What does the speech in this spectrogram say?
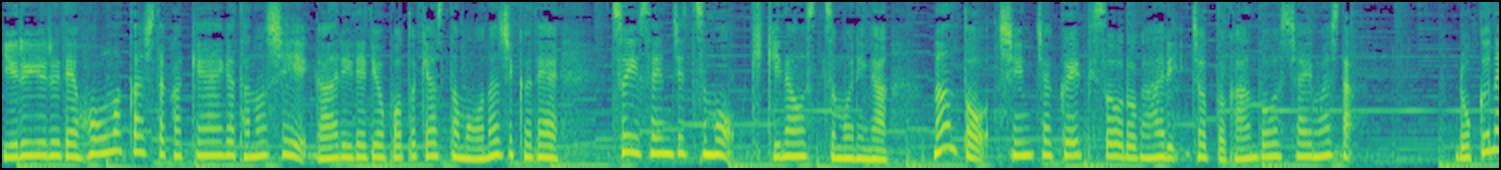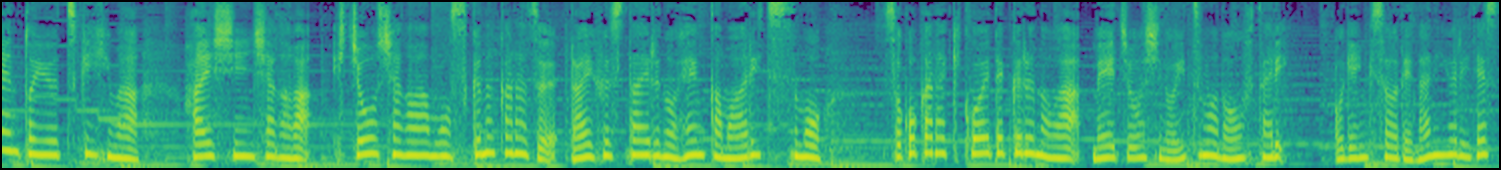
ゆるゆるでほんわかした掛け合いが楽しいガーリーレディオポッドキャストも同じくでつい先日も聞き直すつもりがなんと新着エピソードがありちょっと感動しちゃいました6年という月日は配信者側視聴者側も少なからずライフスタイルの変化もありつつもそこから聞こえてくるのは名調子のいつものお二人お元気そうで何よりです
